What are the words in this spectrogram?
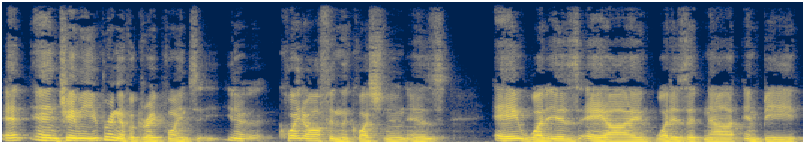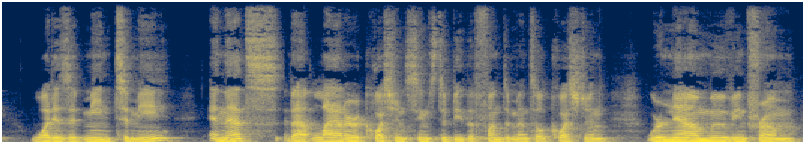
And, and Jamie, you bring up a great point. You know, quite often the question is A, what is AI? What is it not? And B, what does it mean to me? And that's that latter question seems to be the fundamental question. We're now moving from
